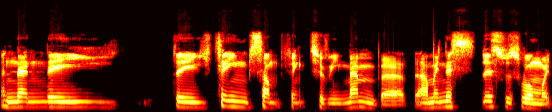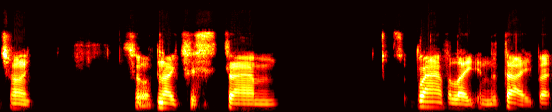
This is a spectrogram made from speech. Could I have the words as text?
and then the the theme something to remember. I mean, this this was one which I sort of noticed um, rather late in the day, but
